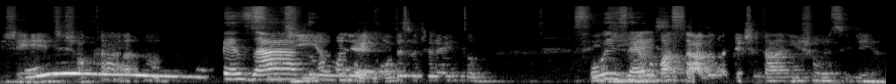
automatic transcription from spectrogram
Gente, uh, chocado. Pesado. Cidinha, mulher, conta isso direito. Cidinha, pois é. Ano passado, a gente tá em junho, Cidinha.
